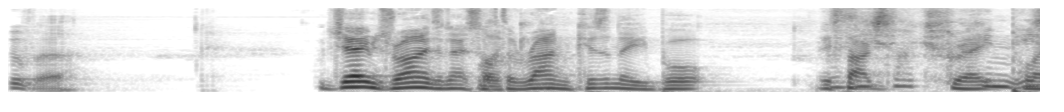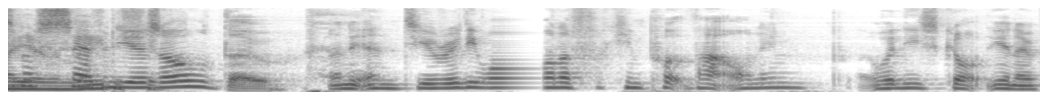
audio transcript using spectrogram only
over. James Ryan's next off the rank, isn't he? But it's that he's like great fucking, player. He's and seven years old though, and and do you really want to fucking put that on him when he's got you know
